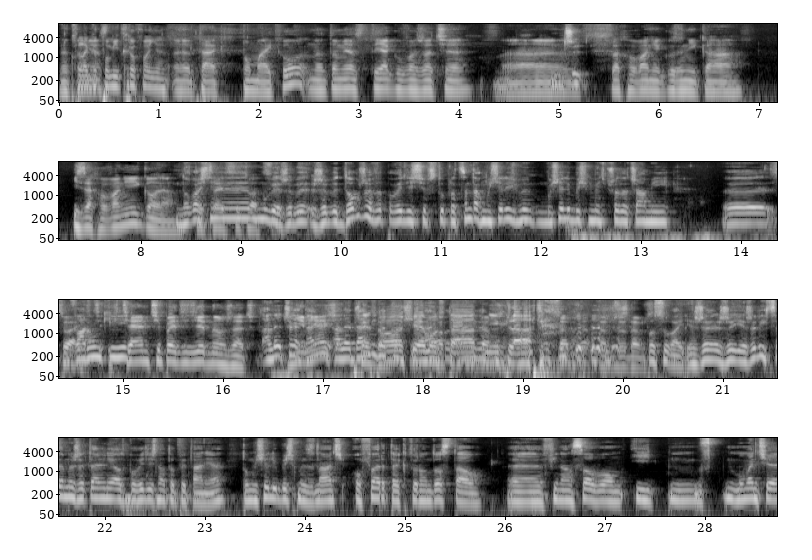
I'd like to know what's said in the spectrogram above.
Natomiast, Kolega po mikrofonie. e, tak, po Majku. Natomiast jak uważacie e, Czy- zachowanie Górnika i zachowanie Igora No właśnie mówię, żeby, żeby dobrze wypowiedzieć się w 100%, musieliśmy, musielibyśmy mieć przed oczami e, Słuchaj, warunki... chci- chciałem ci powiedzieć jedną rzecz. Ale czekaj, Nie daj mi, miałeś- ale daj mi dokończyć. 8 daj mi- daj mi ostatnich lat. Dobrze, dobrze, dobrze. Posłuchaj, że, że jeżeli chcemy rzetelnie odpowiedzieć na to pytanie, to musielibyśmy znać ofertę, którą dostał e, finansową i mm, w momencie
